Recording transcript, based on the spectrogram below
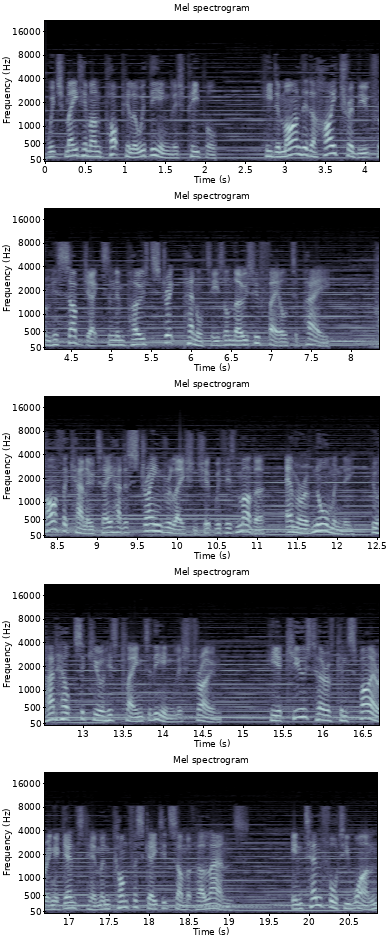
which made him unpopular with the English people. He demanded a high tribute from his subjects and imposed strict penalties on those who failed to pay. Harthacanute had a strained relationship with his mother, Emma of Normandy, who had helped secure his claim to the English throne. He accused her of conspiring against him and confiscated some of her lands. In 1041,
